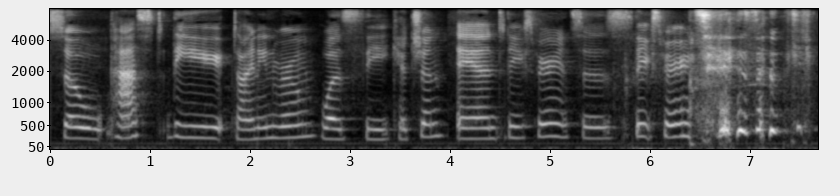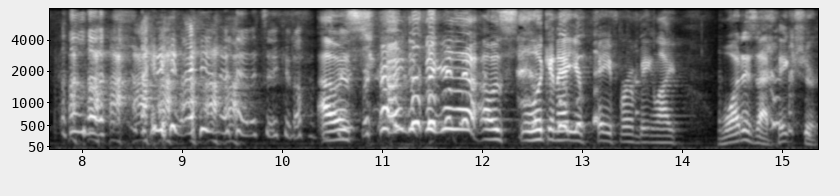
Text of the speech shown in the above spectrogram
So past the dining room was the kitchen, and the experiences the experiences. I didn't I didn't know how to take it off. I was paper. trying to figure that. I was looking at your paper and being like, "What is that picture?"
